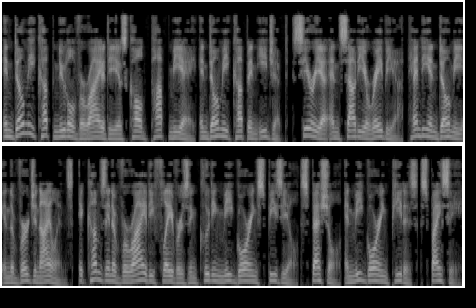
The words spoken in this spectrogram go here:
Indomie cup noodle variety is called pop mie Indomie cup in Egypt, Syria and Saudi Arabia, Handi Indomie in the Virgin Islands. It comes in a variety flavors including mee goreng spesial special and mee goreng pedas spicy.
